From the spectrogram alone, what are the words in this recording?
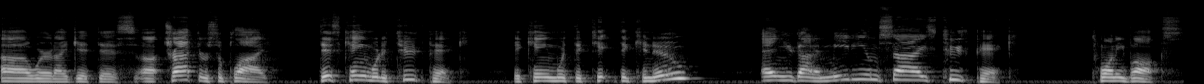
uh, where did I get this? Uh, Tractor Supply. This came with a toothpick. It came with the, the canoe, and you got a medium-sized toothpick. 20 bucks.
